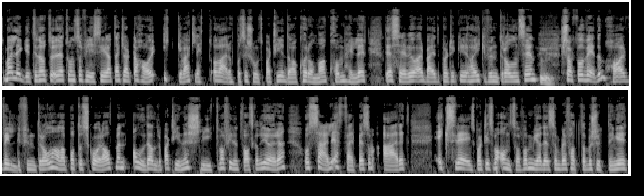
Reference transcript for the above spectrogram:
Så bare legge til noe Tone Sofie sier, at det er klart det har jo ikke vært lett å være opposisjonsparti da korona kom heller. Det ser vi jo. Arbeiderpartiet har ikke funnet rollen sin. Mm. Slagsvold Vedum har veldig funnet rollen, han har på en måte skåra alt, men alle de andre partiene sliter med å finne ut hva skal de gjøre. Og særlig Frp, som er et eks-regjeringsparti som har ansvar for mye av det som ble fattet av beslutninger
